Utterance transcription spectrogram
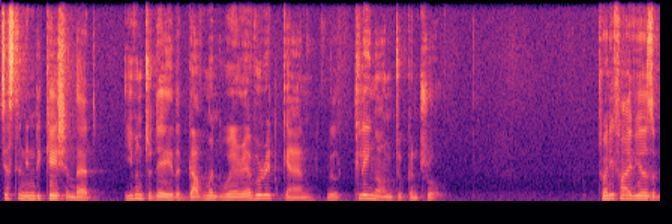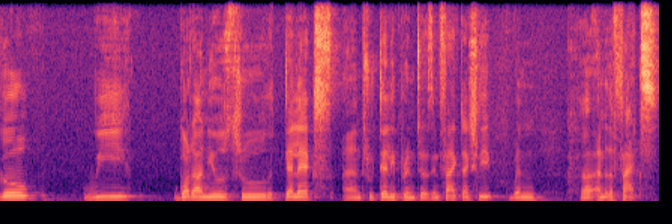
just an indication that even today, the government, wherever it can, will cling on to control. 25 years ago, we got our news through the telex and through teleprinters. In fact, actually, when uh, and the fax.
